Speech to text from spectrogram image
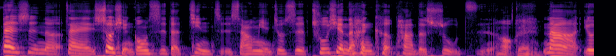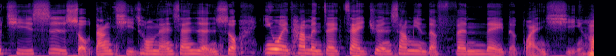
但是呢，在寿险公司的净值上面，就是出现了很可怕的数字哈。对，那尤其是首当其冲南山人寿，因为他们在债券上面的分类的关系哈，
